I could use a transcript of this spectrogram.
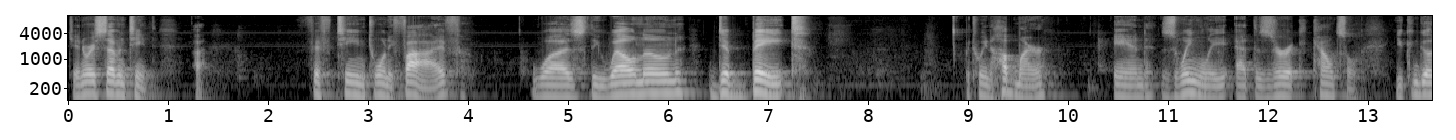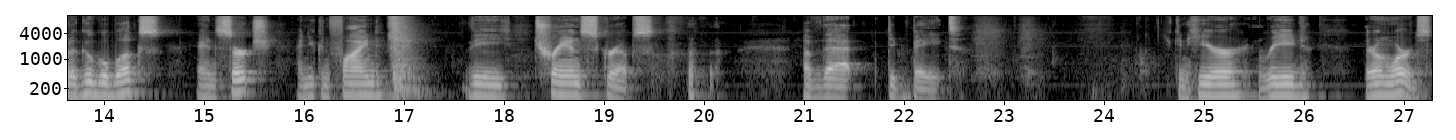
January 17th, uh, 1525 was the well known debate between Hubmaier and Zwingli at the Zurich Council. You can go to Google Books and search, and you can find the transcripts of that debate. You can hear and read their own words.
